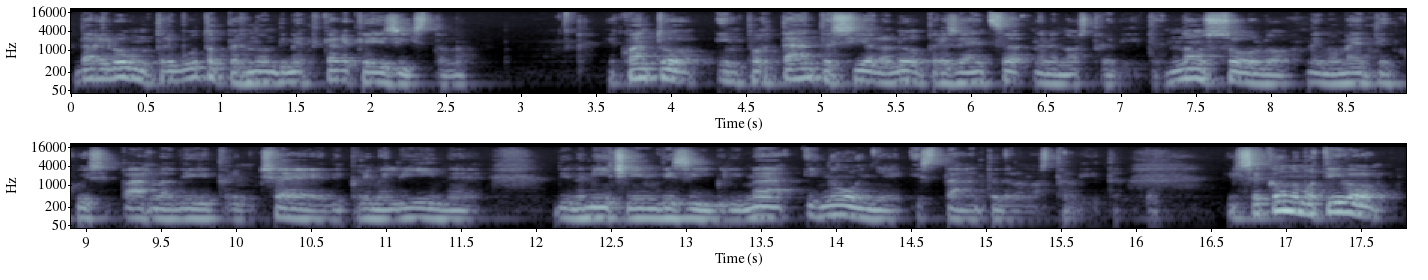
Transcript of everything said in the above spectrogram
dare loro un tributo per non dimenticare che esistono e quanto importante sia la loro presenza nelle nostre vite, non solo nei momenti in cui si parla di trincee, di prime linee, di nemici invisibili, ma in ogni istante della nostra vita. Il secondo motivo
